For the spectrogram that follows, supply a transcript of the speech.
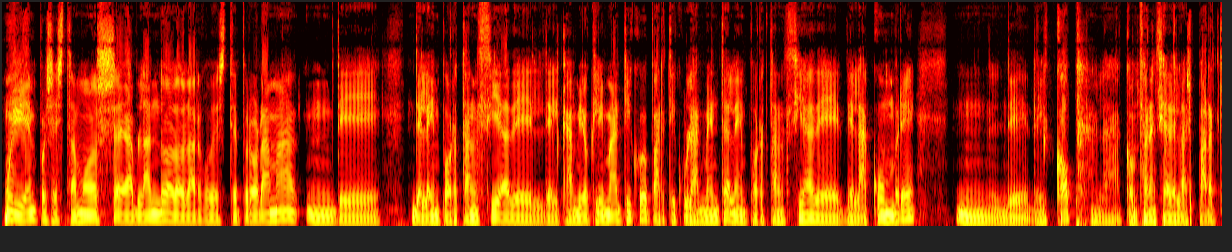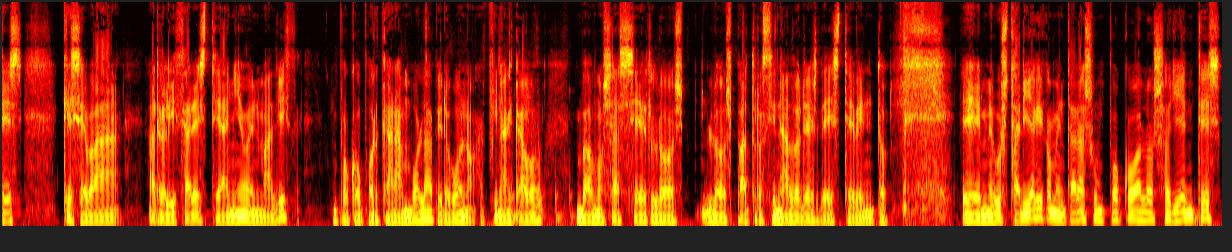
Muy bien, pues estamos eh, hablando a lo largo de este programa mm, de, la importancia del, cambio climático, particularmente la importancia de, la cumbre mm, del COP, la Conferencia de las Partes, que se va a realizar este año en Madrid un poco por carambola, pero bueno, al fin y al cabo vamos a ser los, los patrocinadores de este evento. Eh, me gustaría que comentaras un poco a los oyentes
